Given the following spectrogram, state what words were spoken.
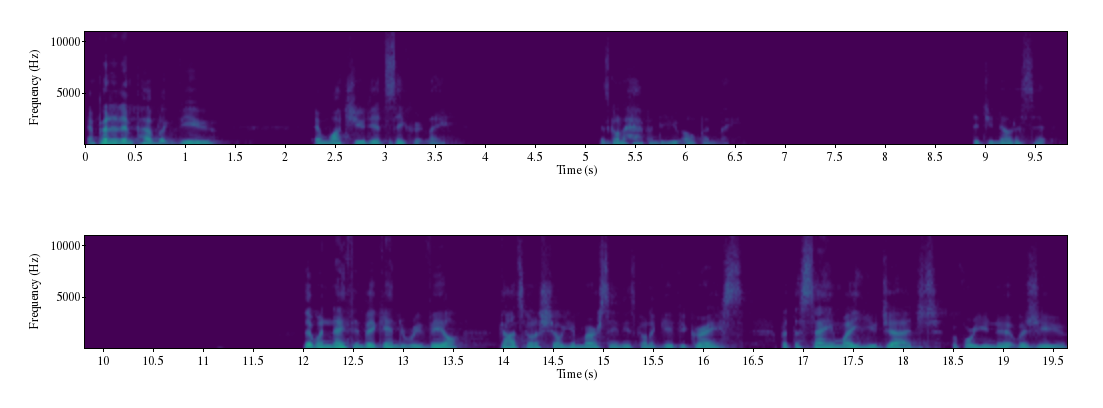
and put it in public view. And what you did secretly is going to happen to you openly. Did you notice it? That when Nathan began to reveal, God's going to show you mercy and he's going to give you grace. But the same way you judged before you knew it was you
